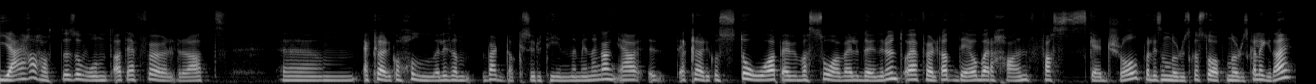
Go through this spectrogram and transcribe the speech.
jeg har hatt det så vondt at jeg føler at um, Jeg klarer ikke å holde liksom, hverdagsrutinene mine engang. Jeg, jeg klarer ikke å stå opp, jeg vil bare sove hele døgnet rundt. Og jeg følte at det å bare ha en fast schedule på liksom når du skal stå opp og når du skal legge deg,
